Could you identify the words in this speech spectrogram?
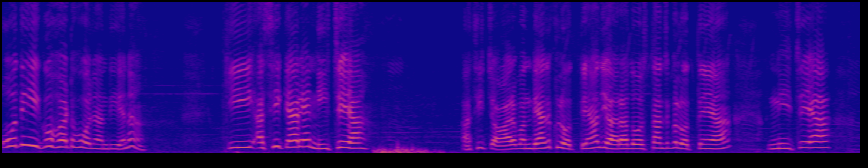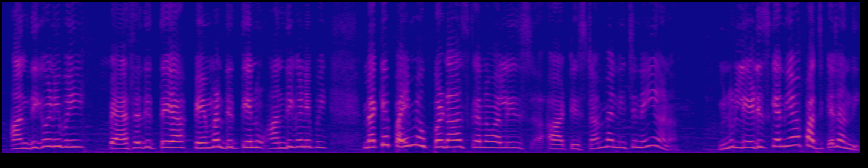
ਉਹਦੀ ਈਗੋ ਹਰਟ ਹੋ ਜਾਂਦੀ ਹੈ ਨਾ ਕਿ ਅਸੀਂ ਕਹਿ ਰਹੇ ਹਾਂ ਨੀਚੇ ਆ। ਅਸੀਂ ਚਾਰ ਬੰਦਿਆਂ 'ਚ ਖਲੋਤੇ ਆ 11 ਦੋਸਤਾਂ 'ਚ ਖਲੋਤੇ ਆ ਨੀਚੇ ਆ ਆਂਦੀ ਕਿਉਂ ਨਹੀਂ ਪਈ? ਪੈਸੇ ਦਿੱਤੇ ਆ ਪੇਮੈਂਟ ਦਿੱਤੀ ਇਹਨੂੰ ਆਂਦੀ ਕਿਉਂ ਨਹੀਂ ਪਈ? ਮੈਂ ਕਿਹਾ ਭਾਈ ਮੈਂ ਉੱਪਰ ਡਾਂਸ ਕਰਨ ਵਾਲੀ ਆਰਟਿਸਟ ਆ ਮੈਂ ਨੀਚੇ ਨਹੀਂ ਆਣਾ। ਮੈਨੂੰ ਲੇਡੀਜ਼ ਕਹਿੰਦੀਆਂ ਮੈਂ ਭੱਜ ਕੇ ਜਾਂਦੀ।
